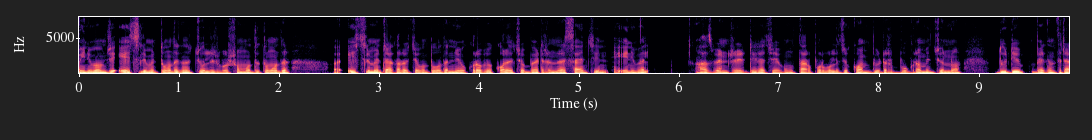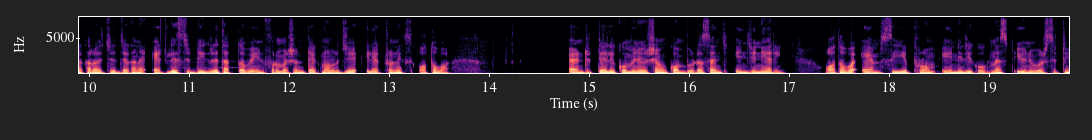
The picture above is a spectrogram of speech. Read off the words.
মিনিমাম যে এজ লিমিট তোমাদের কিন্তু চল্লিশ বছর মধ্যে তোমাদের এজ লিমিট রাখা রয়েছে এবং তোমাদের নিয়োগ করা হবে college of veterinary science in animal husbandry ঠিক আছে? এবং তারপর বলেছে কম্পিউটার প্রোগ্রামের জন্য দুটি ভ্যাকেন্সি রাখা রয়েছে, যেখানে অ্যাটলিস্ট ডিগ্রি থাকতে হবে ইনফরমেশন টেকনোলজি ইলেকট্রনিক্স অথবা and telecommunication computer science engineering অথবা MCA from any recognised university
